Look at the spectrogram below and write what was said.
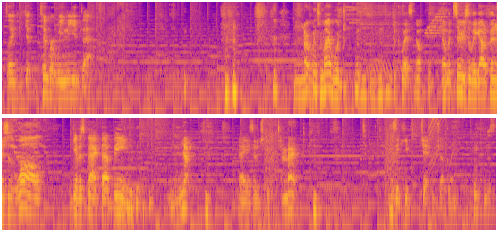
It's like, "Get- Timburr, we need that. no, it's my wood. the twist. No, no, but seriously, we gotta finish this wall. Give us back that beam. no. I guess it would just be timber. As he keeps j- juggling. Just-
